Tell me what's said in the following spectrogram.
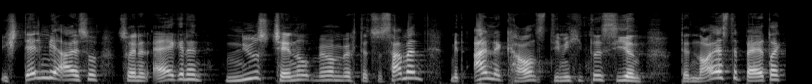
Ich stelle mir also so einen eigenen News-Channel, wenn man möchte, zusammen mit allen Accounts, die mich interessieren. Der neueste Beitrag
